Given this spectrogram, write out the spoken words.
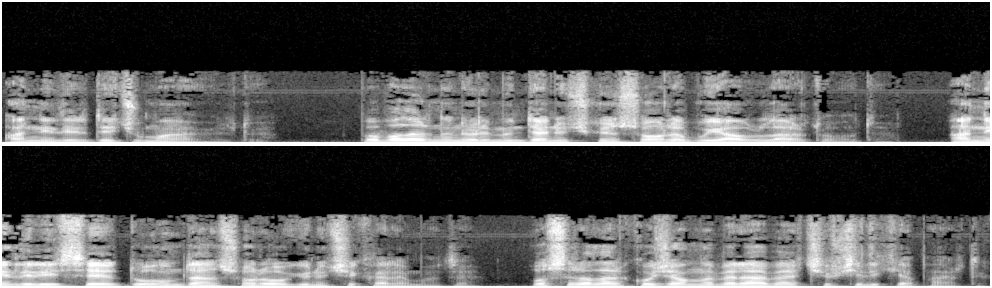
anneleri de cuma öldü. Babalarının ölümünden üç gün sonra bu yavrular doğdu. Anneleri ise doğumdan sonra o günü çıkaramadı. O sıralar kocamla beraber çiftçilik yapardık.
